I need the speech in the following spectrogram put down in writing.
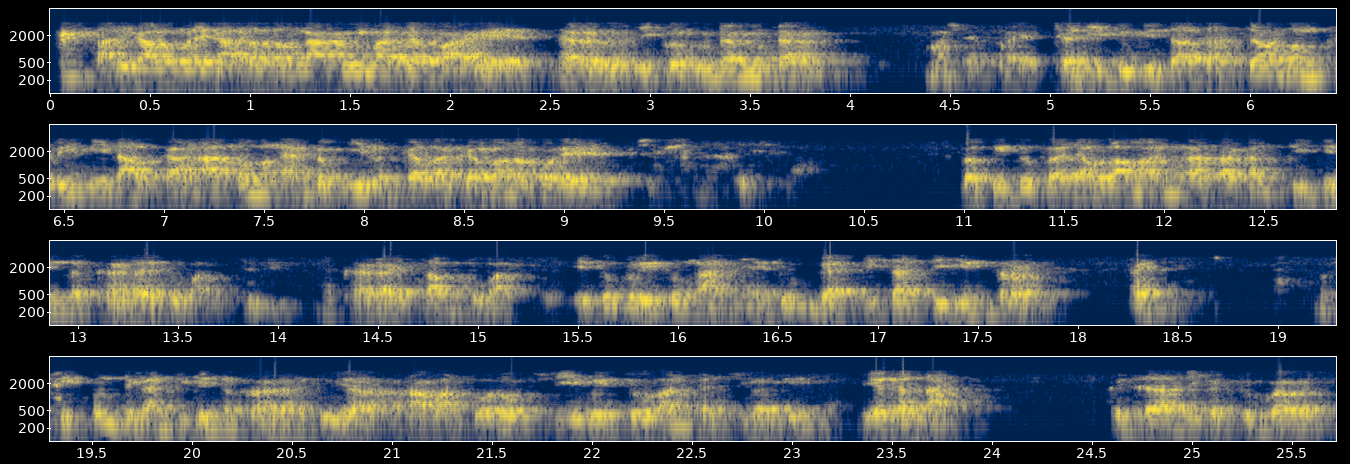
Tapi kalau mereka tetap mengakui Majapahit harus ikut undang-undang Majapahit dan itu bisa saja mengkriminalkan atau menganggap ilegal agama nopo eh. Sebab itu banyak ulama yang mengatakan bikin negara itu wajib, negara Islam itu wajib. Itu perhitungannya itu nggak bisa diintervensi. Meskipun dengan bikin negara itu ya rawan korupsi, wedoan dan sebagainya. Ya tenang generasi kedua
